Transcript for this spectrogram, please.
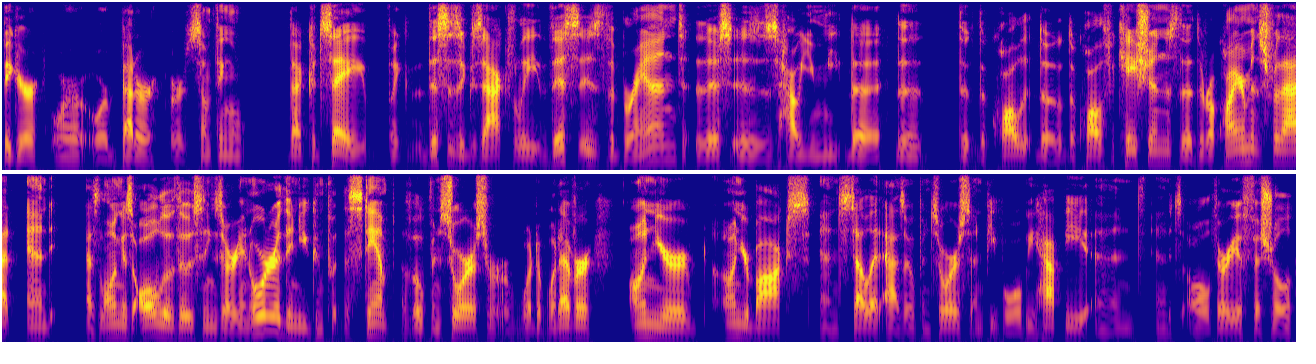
bigger or or better or something that could say like this is exactly this is the brand this is how you meet the the the the, quali- the, the qualifications the, the requirements for that. And as long as all of those things are in order, then you can put the stamp of open source or whatever on your on your box and sell it as open source and people will be happy and, and it's all very official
